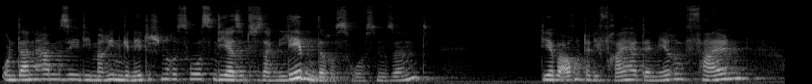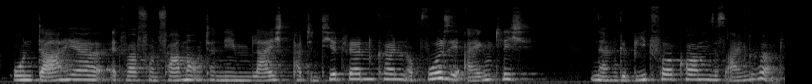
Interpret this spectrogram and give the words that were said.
Und dann haben sie die maringenetischen Ressourcen, die ja sozusagen lebende Ressourcen sind, die aber auch unter die Freiheit der Meere fallen und daher etwa von Pharmaunternehmen leicht patentiert werden können, obwohl sie eigentlich in einem Gebiet vorkommen, das allen gehört.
